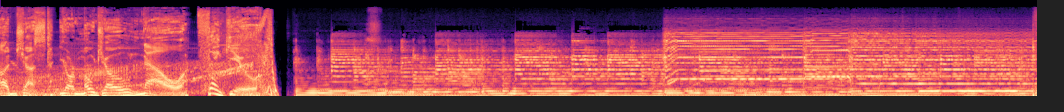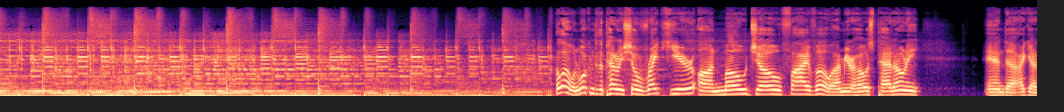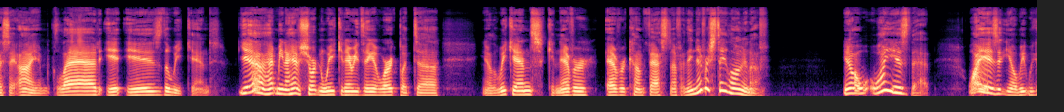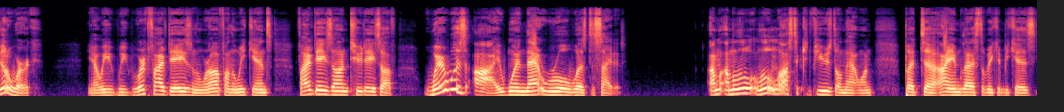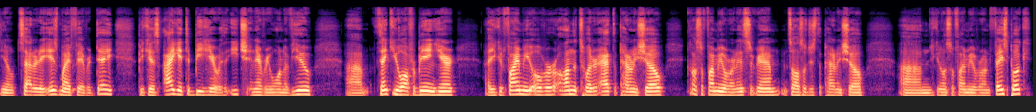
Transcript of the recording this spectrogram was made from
Adjust your mojo now. Thank you. Hello and welcome to the Pat Oney Show right here on Mojo 50. I'm your host, Pat Oney, and uh, I gotta say, I am glad it is the weekend. Yeah, I mean, I had a shortened week and everything at work, but, uh, you know, the weekends can never, ever come fast enough, and they never stay long enough. You know, why is that? Why is it, you know, we, we go to work, you know, we, we work five days and we're off on the weekends, five days on, two days off where was I when that rule was decided? I'm I'm a little a little lost and confused on that one, but uh, I am glad it's the weekend because you know Saturday is my favorite day because I get to be here with each and every one of you. Um, thank you all for being here. Uh, you can find me over on the Twitter at the Powney Show. You can also find me over on Instagram. It's also just the Powney Show. Um, you can also find me over on Facebook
